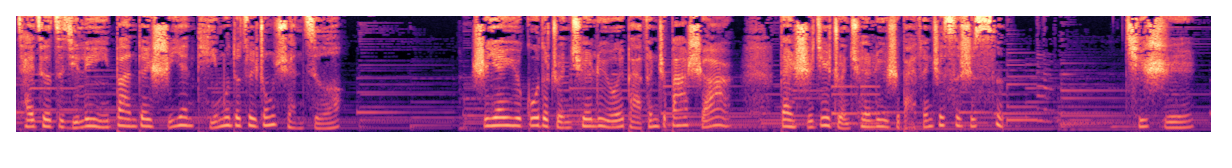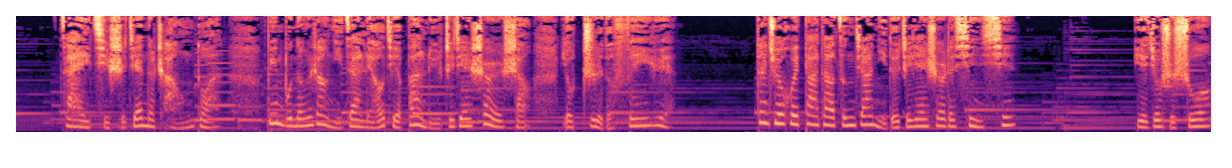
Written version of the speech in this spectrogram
猜测自己另一半对实验题目的最终选择。实验预估的准确率为百分之八十二，但实际准确率是百分之四十四。其实，在一起时间的长短，并不能让你在了解伴侣这件事儿上有质的飞跃，但却会大大增加你对这件事儿的信心。也就是说，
